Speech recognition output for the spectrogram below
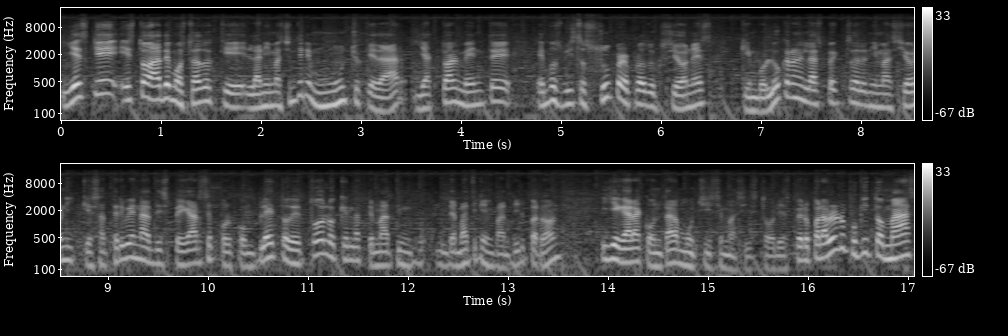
Y es que esto ha demostrado que la animación tiene mucho que dar. Y actualmente hemos visto superproducciones que involucran el aspecto de la animación y que se atreven a despegarse por completo de todo lo que es la temática, temática infantil, perdón, y llegar a contar muchísimas historias. Pero para hablar un poquito más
